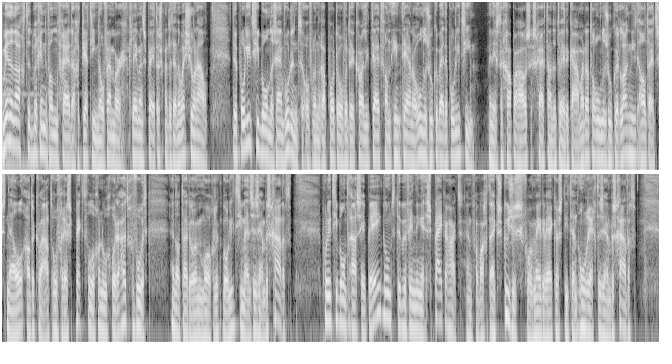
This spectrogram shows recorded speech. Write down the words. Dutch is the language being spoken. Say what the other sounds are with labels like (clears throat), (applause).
Middernacht, het begin van vrijdag 13 november. Clemens Peters met het NOS-journaal. De politiebonden zijn woedend over een rapport over de kwaliteit van interne onderzoeken bij de politie. Minister Grapperhaus schrijft aan de Tweede Kamer dat de onderzoeken lang niet altijd snel, adequaat of respectvol genoeg worden uitgevoerd. En dat daardoor mogelijk politiemensen zijn beschadigd. Politiebond ACP noemt de bevindingen spijkerhard en verwacht excuses voor medewerkers die ten onrechte zijn beschadigd.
